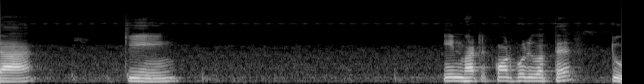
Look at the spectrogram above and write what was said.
the king inverted কমার পরিবর্তে টু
